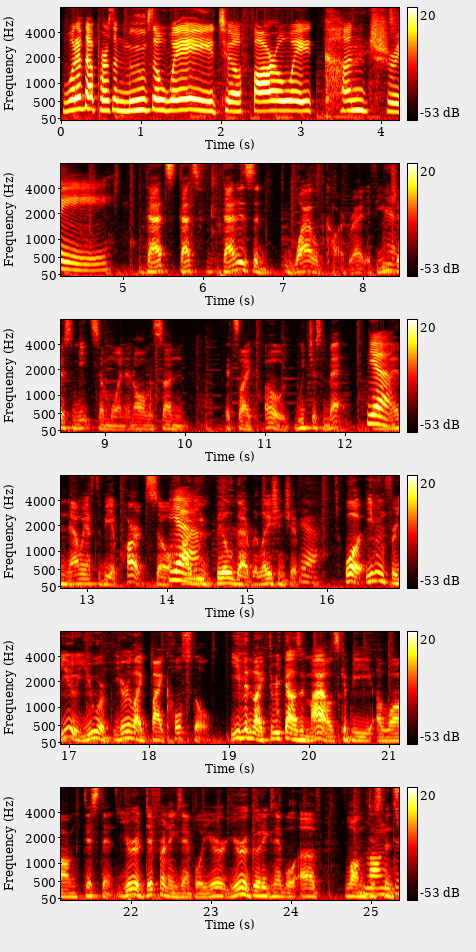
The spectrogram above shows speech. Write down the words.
What if that person moves away to a faraway country? That's that's that is a wild card, right? If you Yeah. just meet someone and all of a sudden it's like, oh, we just met. Yeah. And then now we have to be apart. So how do you build that relationship? Yeah. Well, even for you, you were you're like bi-coastal. Even like 3,000 miles could be a long distance. You're a different example. You're you're a good example of long, Long distance.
